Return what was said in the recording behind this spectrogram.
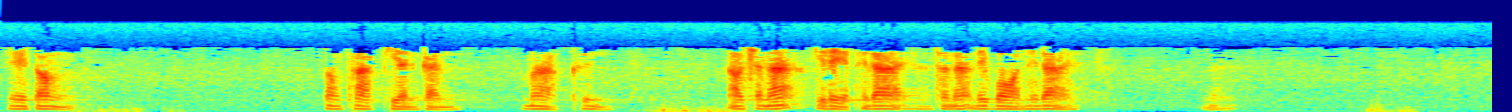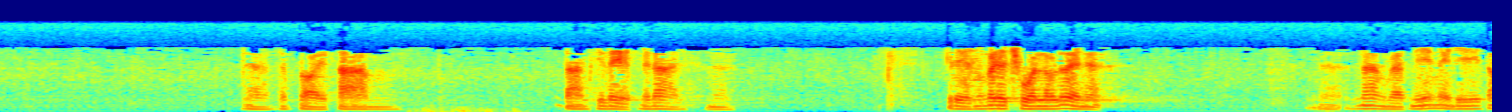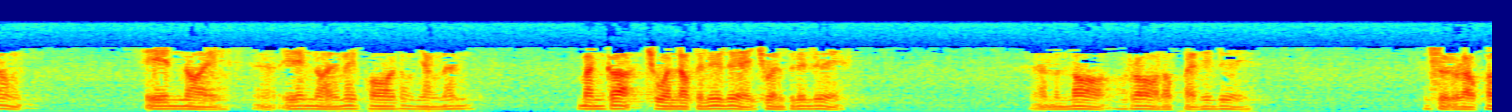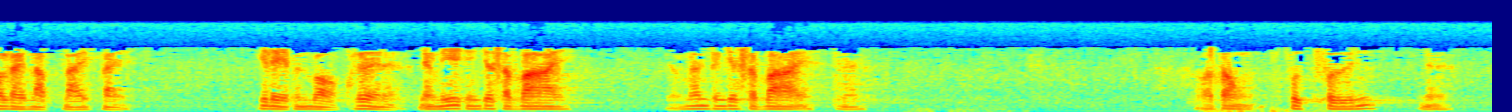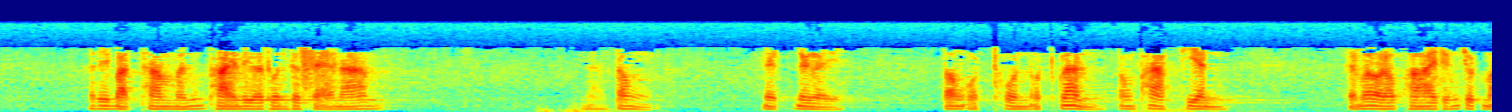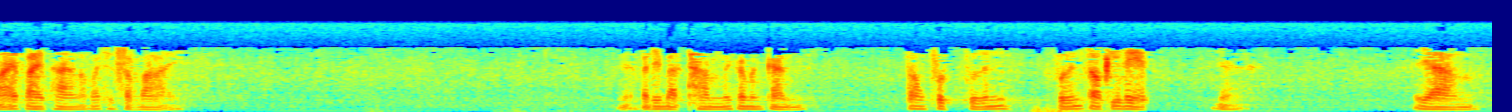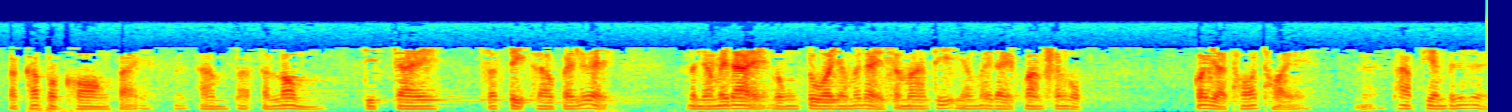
นี่ต้อง ต้องภาคเพียรกันมากขึ้น เอาชนะกิเลสให้ได้ ชนะนิวรณ์ให้ได้ จะปล่อยตาม ตามกิเลสไม่ได้นะกิเลสมันก็จะชวนเราเรื่อยเนี่ยนั่งแบบนี้ไม่ดีต้องเอ็นหน่อยเอ็นหน่อยไม่พอต้องอย่างนั้น มันก็ชวนเราไปเรื่อยๆชวนไปเรื่อยๆมันล่อร่อเราไปเรื่อยๆสุดเราก็เลยหลับไหลไป กิเลสมันบอกเรื่อยเนะี่ย อย่างนี้ถึงจะสบาย อย่างนั้นถึงจะสบายนะก็ต้องฝึกฝืนนะปฏิบัติธรรมเหมือนพายเรือทนกระแสน้ำนะต้องเหน็ดเหนื่อย ต้องอดทน อดกลั้น ต้องภาคเพียรแต่เมื่อเราพายถึงจุดหมายปลายทางเราก็จะสบาย ปฏิบัติธรรมนี่ก็เหมือนกัน ต้องฝึกฝืน ฝืนต่อกิเลสพยายามประคับประคองไปทำประล่อมจิตใจสติเราไปเรื่อย มันยังไม่ได้ลงตัวยังไม่ได้สมาธิยังไม่ได้ความสงบ ก็อย่าท้อถอยนะภาคเพียรไปเรื่อย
